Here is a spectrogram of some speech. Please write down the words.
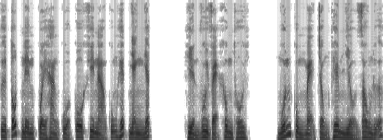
tươi tốt nên quầy hàng của cô khi nào cũng hết nhanh nhất. Hiền vui vẻ không thôi, muốn cùng mẹ trồng thêm nhiều rau nữa.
